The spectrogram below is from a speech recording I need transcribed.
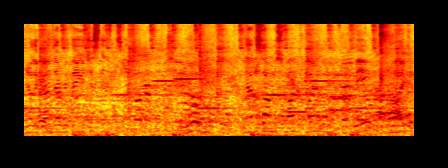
you know the guns, everything. It's just it's, this game's all about positioning I'm a smarter player than for me. I like it.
